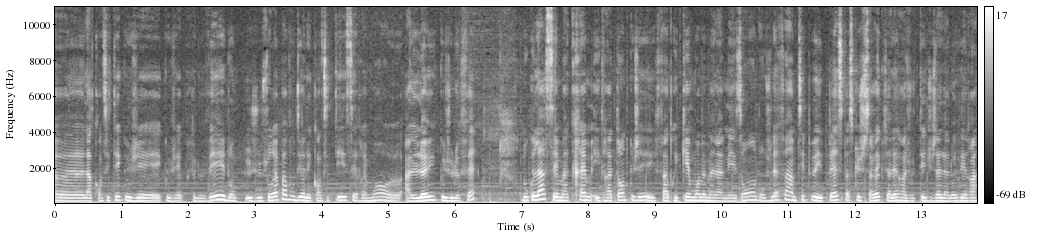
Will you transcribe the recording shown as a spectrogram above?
euh, la quantité que j'ai que j'ai prélevé. Donc je ne saurais pas vous dire les quantités, c'est vraiment euh, à l'œil que je le fais. Donc là, c'est ma crème hydratante que j'ai fabriquée moi-même à la maison. Donc je l'ai fait un petit peu épaisse parce que je savais que j'allais rajouter du gel d'aloe vera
